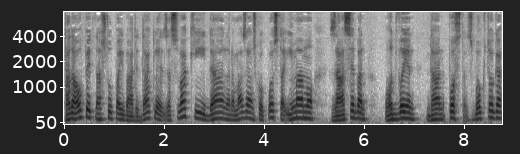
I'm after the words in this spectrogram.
Tada opet nastupa ibadet. Dakle, za svaki dan ramazanskog posta imamo zaseban, odvojen dan posta. Zbog toga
